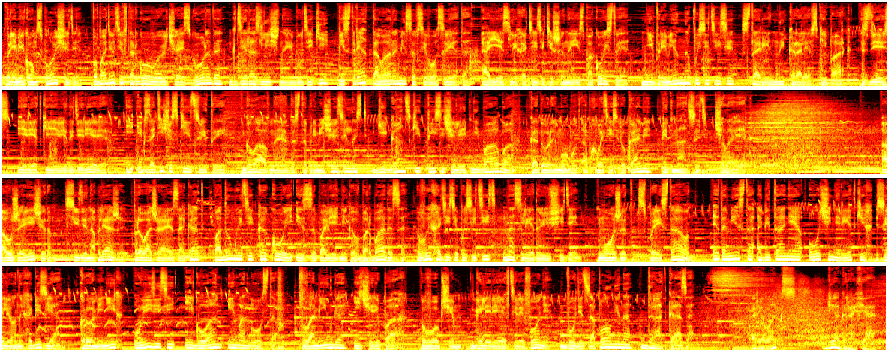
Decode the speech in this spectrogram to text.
Прямиком с площади попадете в торговую часть города, где различные бутики пестрят товарами со всего света. А если хотите тишины и спокойствия, непременно посетите старинный Королевский парк. Здесь и редкие виды деревьев, экзотические цветы. Главная достопримечательность – гигантский тысячелетний баобаб, который могут обхватить руками 15 человек. А уже вечером, сидя на пляже, провожая закат, подумайте, какой из заповедников Барбадоса вы хотите посетить на следующий день. Может, Спейстаун – это место обитания очень редких зеленых обезьян. Кроме них, увидите игуан и мангустов, фламинго и черепах. В общем, галерея в телефоне будет заполнена до отказа. Релакс. География.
